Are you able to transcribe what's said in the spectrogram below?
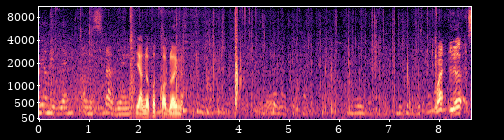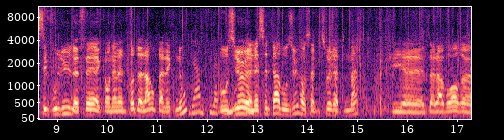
Oui, on est bien. On est super bien. Il n'y en a pas de problème. Ouais, là, c'est voulu le fait qu'on n'amène pas de lampe avec nous. Regarde, vos yeux, euh, laissez le temps à vos yeux, vont s'habituer rapidement. Puis euh, vous allez avoir... Euh,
